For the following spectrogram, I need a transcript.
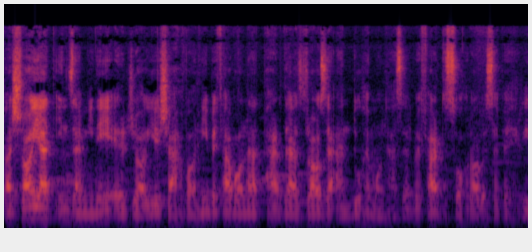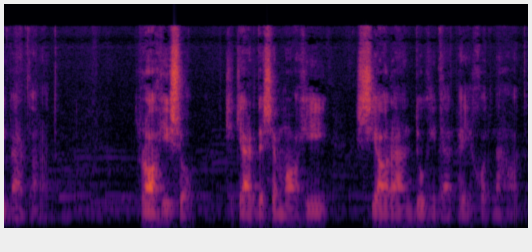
و شاید این زمینه ارجاعی شهوانی بتواند پرده از راز اندوه منحصر به فرد سهراب سپهری بردارد. راهی شو که گردش ماهی شیار اندوهی در پی خود نهاد.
